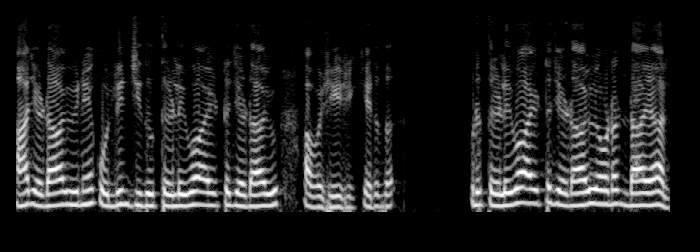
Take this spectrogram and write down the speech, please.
ആ ജഡായുവിനെ കൊല്ലും ചെയ്തു. തെളിവായിട്ട് ജഡായു അവശേഷിക്കരുത്. ഒരു തെളിവായിട്ട് ജഡായു അവിടെ ഉണ്ടായാൽ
